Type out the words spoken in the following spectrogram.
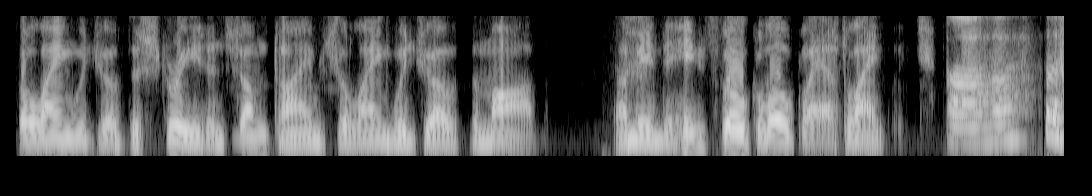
the language of the street and sometimes the language of the mob. I mean, he spoke low class language. Uh huh.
